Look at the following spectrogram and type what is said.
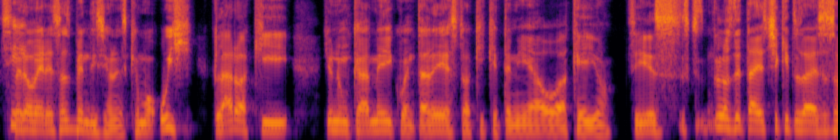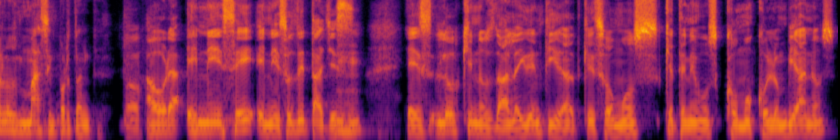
Sí. pero ver esas bendiciones como, uy, claro, aquí yo nunca me di cuenta de esto aquí que tenía o aquello. Sí, es, es los detalles chiquitos a veces son los más importantes. Ahora, en ese, en esos detalles Ujú. es lo que nos da la identidad que somos, que tenemos como colombianos,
